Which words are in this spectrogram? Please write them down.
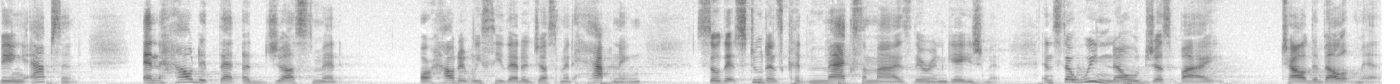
being absent. And how did that adjustment, or how did we see that adjustment happening so that students could maximize their engagement? And so we know just by child development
